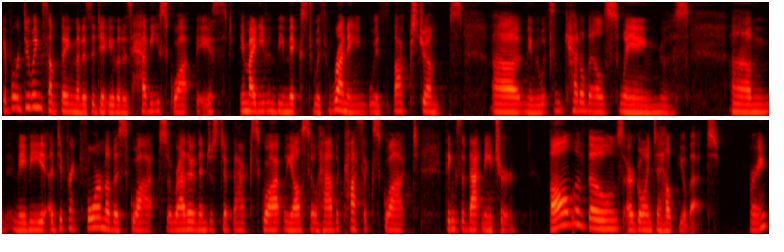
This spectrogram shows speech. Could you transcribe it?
if we're doing something that is a day that is heavy squat based, it might even be mixed with running, with box jumps, uh, maybe with some kettlebell swings, um, maybe a different form of a squat. So rather than just a back squat, we also have a Cossack squat, things of that nature. All of those are going to help your butt, right?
